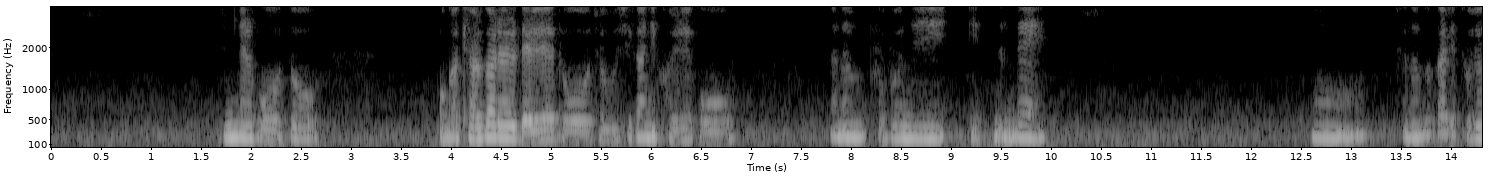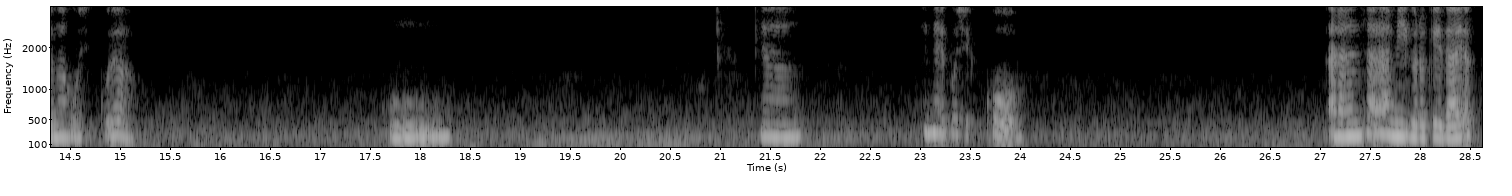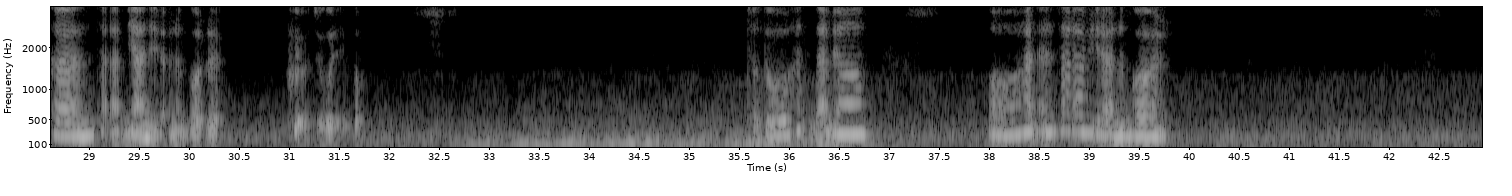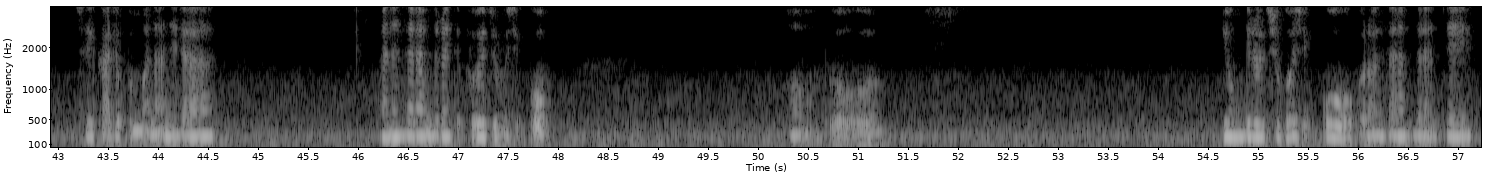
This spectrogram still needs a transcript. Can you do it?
힘들고 또 뭔가 결과를 내려도 좀 시간이 걸리고 하는 부분이 있는데 어, 저는 끝까지 도전하고 싶고요. 음, 그냥 해내고 싶고 나라는 사람이 그렇게 나약한 사람이 아니라는 거를 보여주고 싶어. 저도 한다면 어, 하는 사람이라는 걸 저희 가족뿐만 아니라 많은 사람들한테 보여주고 싶고 어, 또 용기를 주고 싶고 그런 사람들한테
